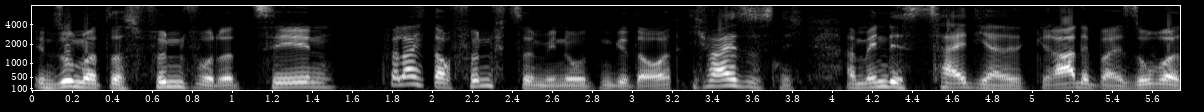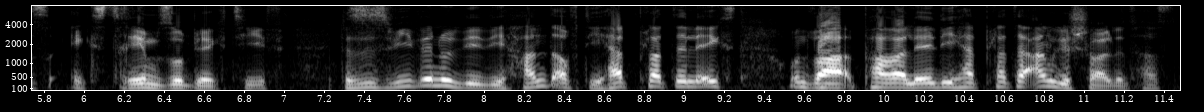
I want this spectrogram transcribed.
In Summe hat das fünf oder zehn vielleicht auch 15 Minuten gedauert. Ich weiß es nicht. Am Ende ist Zeit ja gerade bei sowas extrem subjektiv. Das ist wie wenn du dir die Hand auf die Herdplatte legst und parallel die Herdplatte angeschaltet hast.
